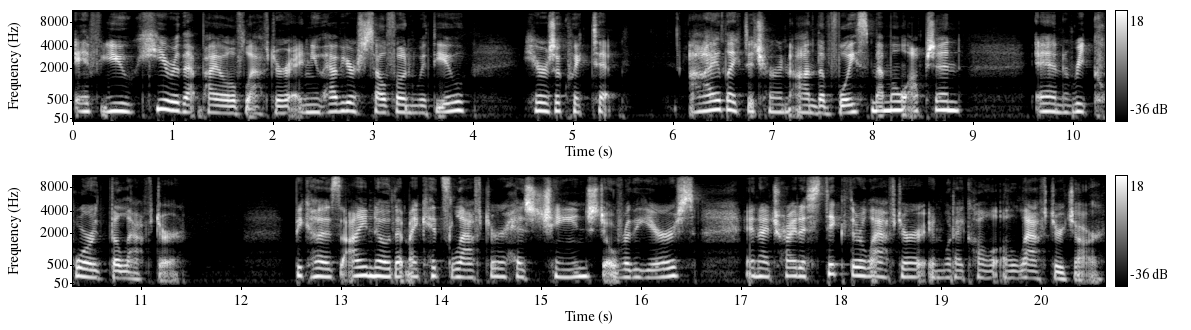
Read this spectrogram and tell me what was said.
if you hear that pile of laughter and you have your cell phone with you, here's a quick tip. I like to turn on the voice memo option and record the laughter because I know that my kids' laughter has changed over the years, and I try to stick their laughter in what I call a laughter jar.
